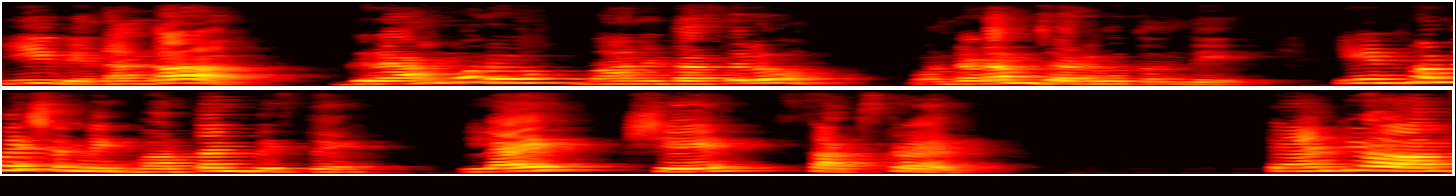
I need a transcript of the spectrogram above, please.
ఈ విధంగా గ్రహములు వాని దశలు ఉండడం జరుగుతుంది. ఈ ఇన్ఫర్మేషన్ మీకు వర్త్ అనిపిస్తే like share subscribe. Thank you all.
